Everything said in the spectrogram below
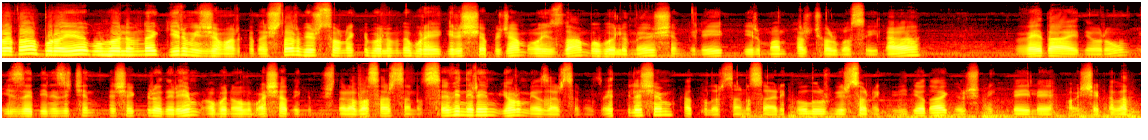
Arada burayı bu bölümde girmeyeceğim arkadaşlar. Bir sonraki bölümde buraya giriş yapacağım. O yüzden bu bölümü şimdilik bir mantar çorbasıyla veda ediyorum. İzlediğiniz için teşekkür ederim. Abone olup aşağıdaki tuşlara basarsanız sevinirim. Yorum yazarsanız etkileşim, katılırsanız harika olur. Bir sonraki videoda görüşmek dileğiyle. Hoşçakalın.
